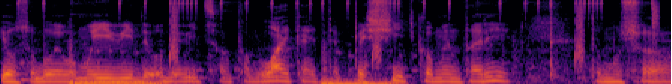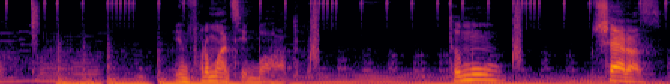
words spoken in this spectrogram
І особливо мої відео дивіться, там лайкайте, пишіть коментарі, тому що е, інформації багато. Тому ще раз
